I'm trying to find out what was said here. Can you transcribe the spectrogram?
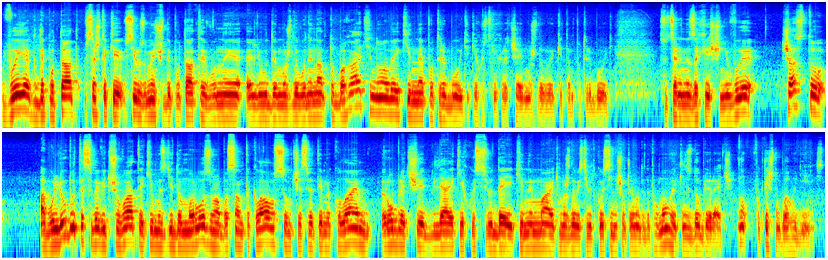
Ви як депутат, все ж таки всі розуміють, що депутати вони люди, можливо, не надто багаті, ну але які не потребують якихось таких речей, можливо, які там потребують соціально незахищені. Ви часто або любите себе відчувати якимось Дідом Морозом або Санта-Клаусом чи Святим Миколаєм, роблячи для якихось людей, які не мають можливості від когось іншого отримати допомогу, якісь добрі речі. Ну, фактично благодійність.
